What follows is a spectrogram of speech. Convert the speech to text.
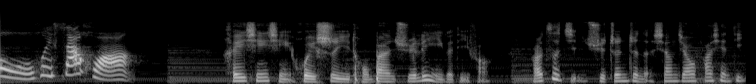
动物会撒谎。黑猩猩会示意同伴去另一个地方，而自己去真正的香蕉发现地。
